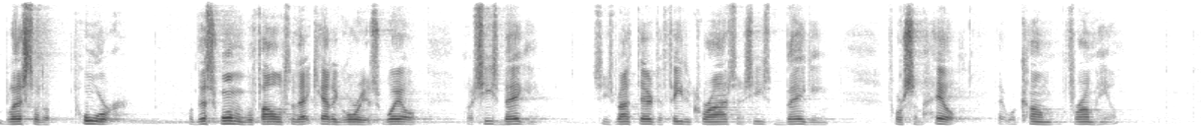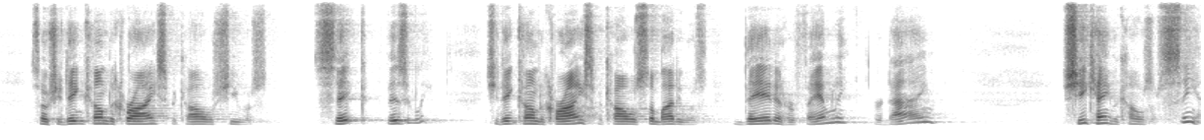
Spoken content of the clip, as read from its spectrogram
blessed are the poor. Well, this woman will fall into that category as well. Well, she's begging. She's right there at the feet of Christ, and she's begging for some help that will come from Him. So she didn't come to Christ because she was sick physically. She didn't come to Christ because somebody was dead in her family or dying. She came because of sin,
